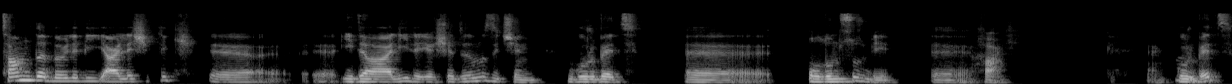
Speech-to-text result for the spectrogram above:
Tam da böyle bir yerleşiklik e, e, idealiyle yaşadığımız için gurbet e, olumsuz bir e, hal. Yani gurbet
